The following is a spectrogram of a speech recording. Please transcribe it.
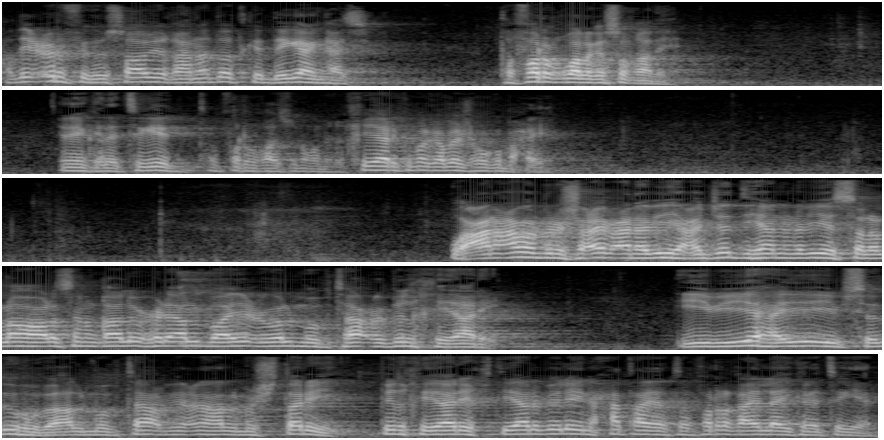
hadday curfiga saa u yaqaano dadka deegaankaasi tafaruq baa laga soo qaadaya inay kala tegeen tafaruqaas noqonaya khiyaarkii markaa mesha ka baxaya وعن cمر بن شhعيب عن أbيه عن جده أن النبy slى الlه علي sلم qal وxu hi albاayic والmubtaacu bاlkhiyaari iibiyaha iyo iibsaduhuba almubtac bmacnaa almushtari bilkhiyaari ikhtiyaar bay leyin xataa yatafaraqa ilaa ay kala tegayaan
